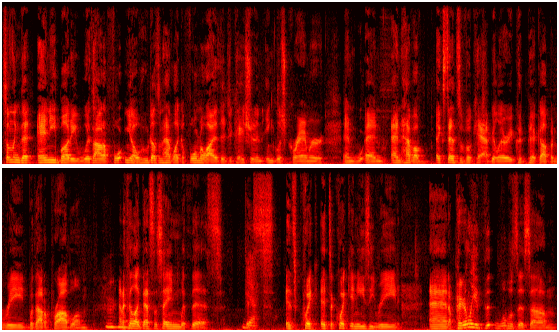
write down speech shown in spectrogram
something that anybody without a for, you know who doesn't have like a formalized education in English grammar and and and have a extensive vocabulary could pick up and read without a problem. And I feel like that's the same with this. Yeah. It's it's quick. It's a quick and easy read. And apparently, th- what was this? Um,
